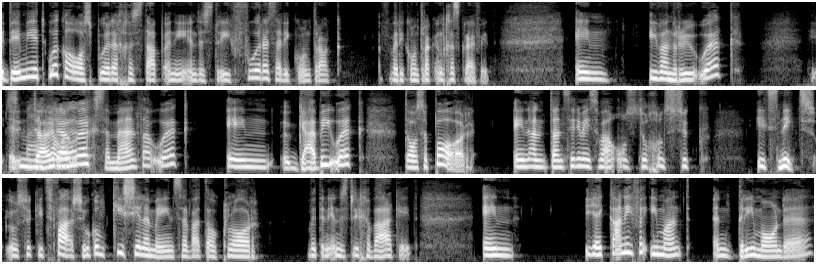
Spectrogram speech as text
Demi het ook al haar spore gestap in die industrie voordat sy die kontrak vir die kontrak ingeskryf het. En Ivan Roo ook. Dodo ook, ook, Samantha ook en Gabby ook. Daar's 'n paar. En dan dan sê die mense maar ons tog ons soek iets nuuts. Ons soek iets vars. Hoekom kies julle mense wat al klaar weet in die industrie gewerk het? En jy kan nie vir iemand in 3 maande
